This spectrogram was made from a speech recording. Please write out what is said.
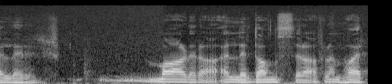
eller malere eller dansere, for de har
